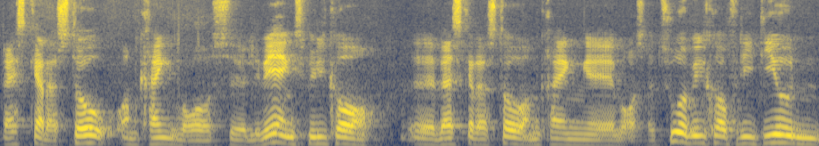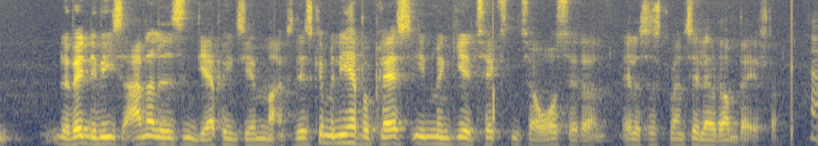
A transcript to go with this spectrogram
hvad skal der stå omkring vores øh, leveringsvilkår, øh, hvad skal der stå omkring øh, vores returvilkår, fordi de er jo en nødvendigvis anderledes, end de er på ens hjemmemarked. Så det skal man lige have på plads, inden man giver teksten til oversætteren, ellers så skal man til at lave det om bagefter. Ja.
